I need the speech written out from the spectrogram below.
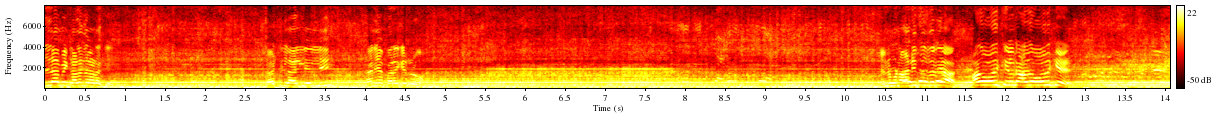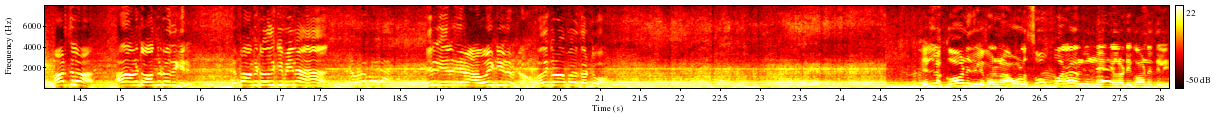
எல்லாமே கலந்து கிடக்கு. கட்டில் அள்ளி அள்ளி தனியாக பறக்கிட்டுருவோம் அனுப்பி சரியா? அதை ஒதுக்கிடா அதை ஒதுக்கு. மார்த்தலாம் அதை அங்கிட்ட அங்கிட்டு ஒதுக்கிரு. எப்போ அங்கிட்டு ஒதுக்கி மீனா? இருக்கு இருக்கு இரு, அதை ஒதுக்கிக்கிட்டோம் ஒதுக்கணும் போய் தட்டுவோம். எல்லாம் கோணத்திலே பாருங்க அவ்வளோ சூப்பராக இருக்குங்க எங்களுடைய கோணத்திலே.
